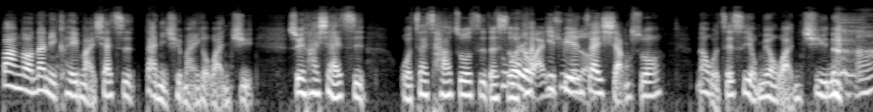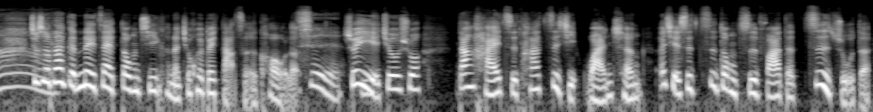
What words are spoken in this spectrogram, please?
棒哦！那你可以买，下次带你去买一个玩具。”所以他下一次我在擦桌子的时候，他一边在想说：“那我这次有没有玩具呢？”啊，就是那个内在动机可能就会被打折扣了。是，所以也就是说，当孩子他自己完成，而且是自动自发的、自主的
